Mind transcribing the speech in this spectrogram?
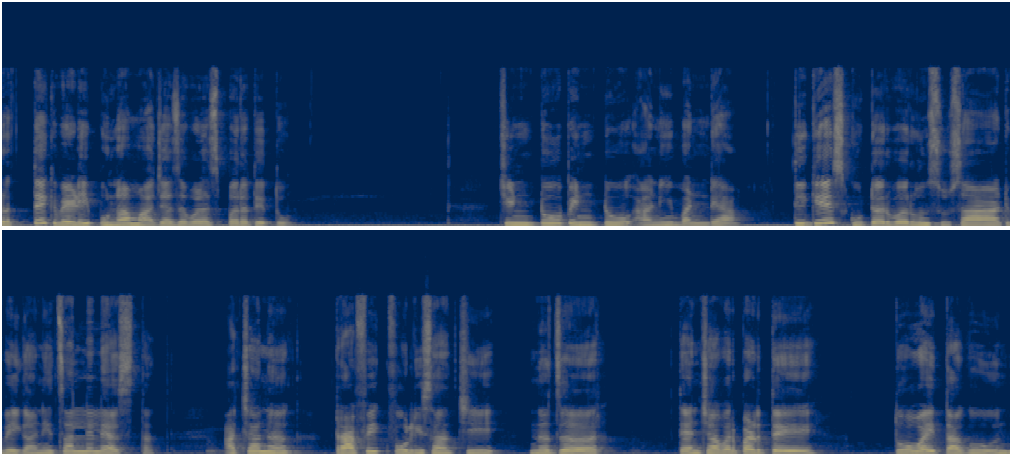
प्रत्येक वेळी पुन्हा माझ्याजवळच परत येतो. चिंटू पिंटू आणि बंड्या तिघे स्कूटरवरून सुसाट वेगाने चाललेले असतात. अचानक ट्रॅफिक पोलिसांची नजर त्यांच्यावर पडते. तो वैतागून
